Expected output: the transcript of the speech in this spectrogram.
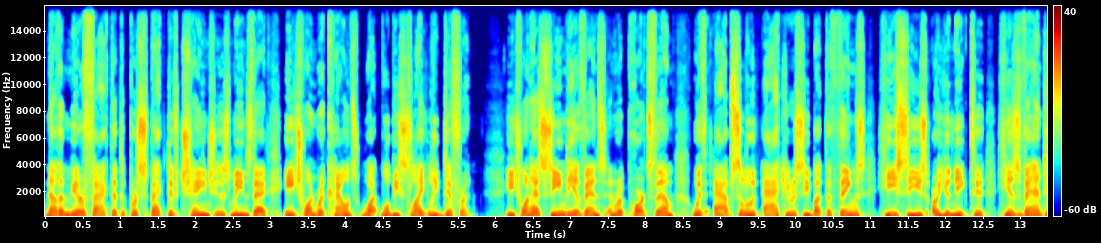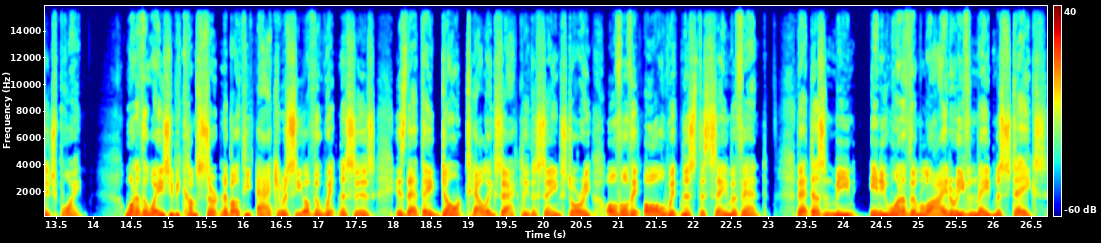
Now, the mere fact that the perspective changes means that each one recounts what will be slightly different. Each one has seen the events and reports them with absolute accuracy, but the things he sees are unique to his vantage point. One of the ways you become certain about the accuracy of the witnesses is that they don't tell exactly the same story, although they all witnessed the same event. That doesn't mean any one of them lied or even made mistakes.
